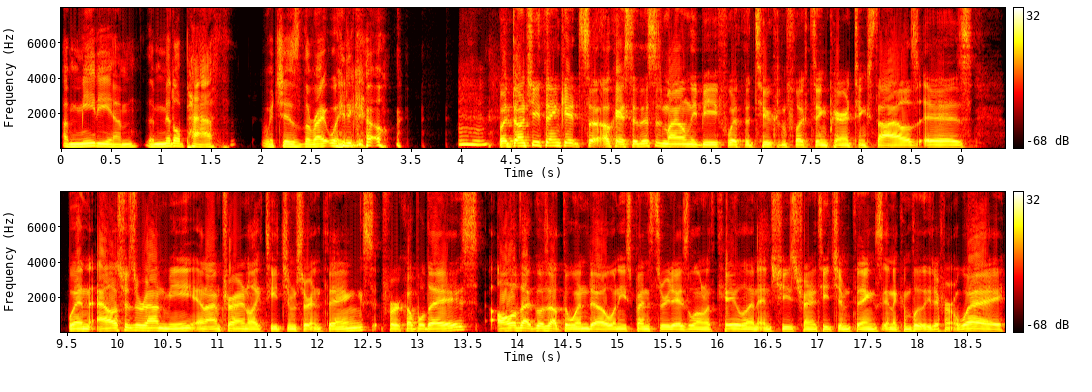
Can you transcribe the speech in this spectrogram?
a medium, the middle path, which is the right way to go. Mm-hmm. But don't you think it's okay? So this is my only beef with the two conflicting parenting styles is when Alistair's around me and I'm trying to like teach him certain things for a couple days. All of that goes out the window when he spends three days alone with Caelynn and she's trying to teach him things in a completely different way.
